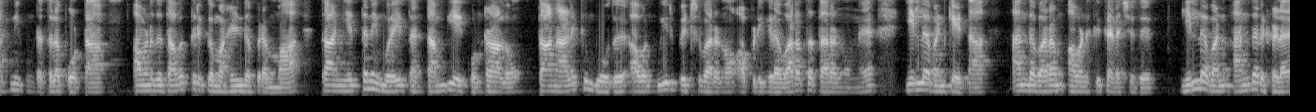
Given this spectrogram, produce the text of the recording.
அக்னி குண்டத்துல போட்டான். அவனது தவத்திற்கு மகிழ்ந்த பிரம்மா தான் எத்தனை முறை தன் தம்பியை கொன்றாலும் தான் அழைக்கும் போது அவன் உயிர் பெற்று வரணும் அப்படிங்கிற வரத்தை தரணும்னு இல்லவன் கேட்டான். அந்த வரம் அவனுக்கு கிடைச்சது. இல்லவன் அந்தர்களை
